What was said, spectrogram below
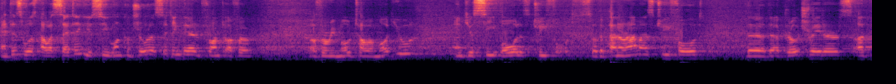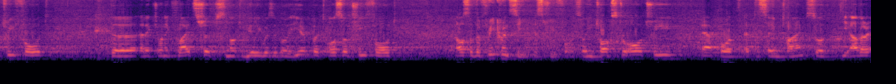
And this was our setting. You see one controller sitting there in front of a, of a remote tower module and you see all is threefold. So the panorama is threefold, the, the approach radars are threefold, the electronic flight strips, not really visible here, but also threefold. Also the frequency is threefold. So he talks to all three airports at the same time, so the other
